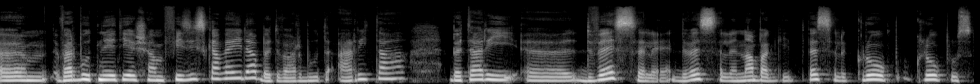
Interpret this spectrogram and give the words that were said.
Um, varbūt ne tiešām fiziskā veidā, bet varbūt arī tā, bet arī uh, dvēsele, dvēsele, nabagi, dvēsele, krop, kroplus.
